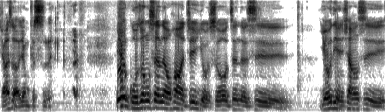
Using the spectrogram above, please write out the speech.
假设好像不是，因为国中生的话，就有时候真的是有点像是。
